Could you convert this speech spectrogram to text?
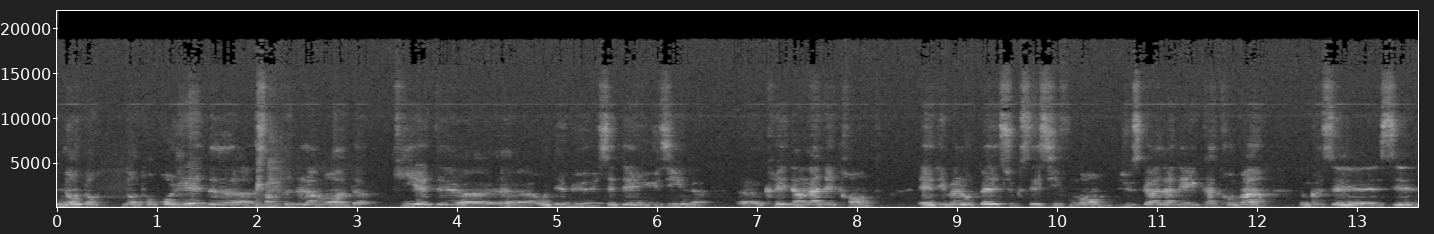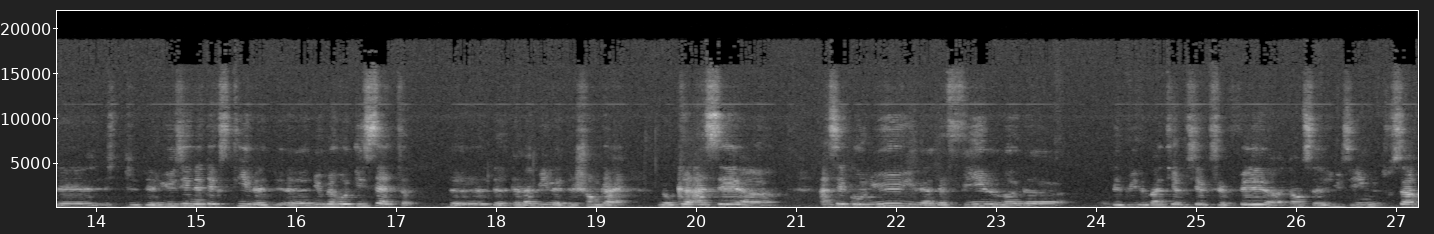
notre, notre projet de centre de la mode qui était euh, euh, au début, c'était une usine euh, créée dans l'année 30 et développée successivement jusqu'à l'année 80. Donc, c'est l'usine textile numéro 17 de, de, la ville de Shanghai. Donc, assez, assez connue. Il y a des films de, depuis le XXe siècle, c'est fait dans cette usine, tout ça.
